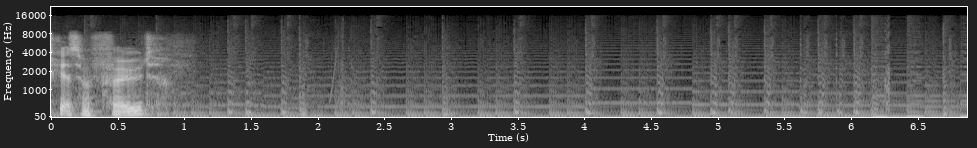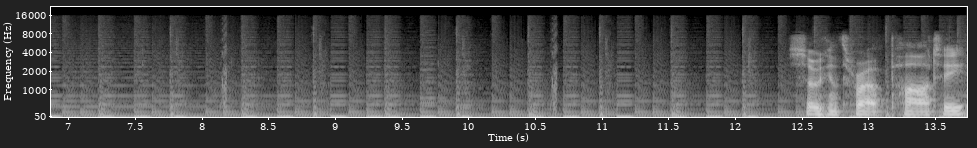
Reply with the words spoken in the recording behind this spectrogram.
Just get some food. So we can throw a party.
